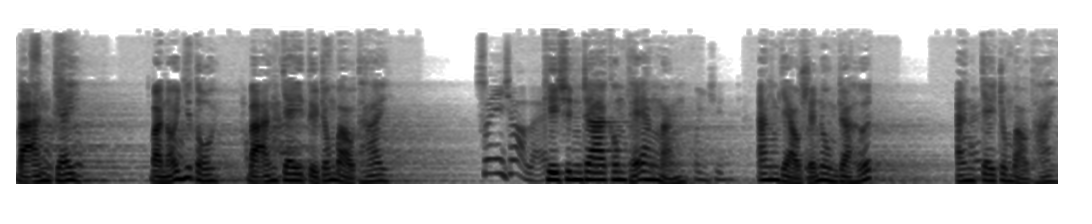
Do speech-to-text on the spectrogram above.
Bà ăn chay. Bà nói với tôi, bà ăn chay từ trong bào thai khi sinh ra không thể ăn mặn, ăn vào sẽ nôn ra hết, ăn chay trong bào thai.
